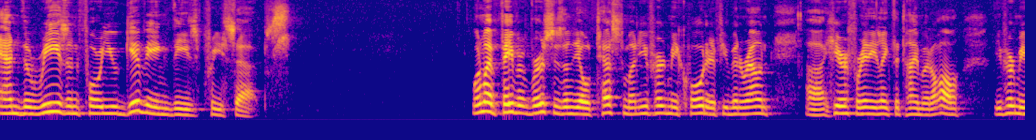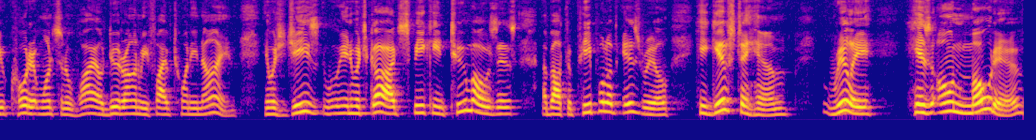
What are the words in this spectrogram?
and the reason for you giving these precepts. One of my favorite verses in the Old Testament, you've heard me quote it if you've been around uh, here for any length of time at all. You've heard me quote it once in a while, Deuteronomy 5:29 in which, Jesus, in which God, speaking to Moses about the people of Israel, he gives to him really his own motive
